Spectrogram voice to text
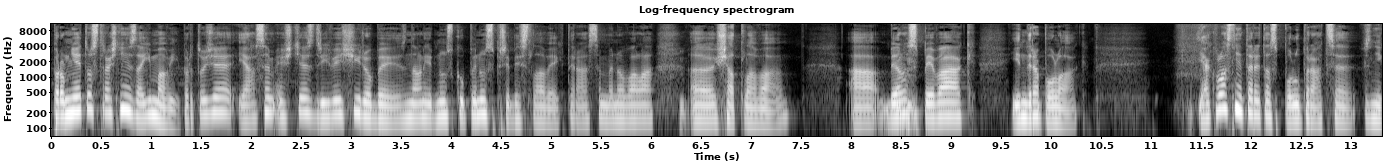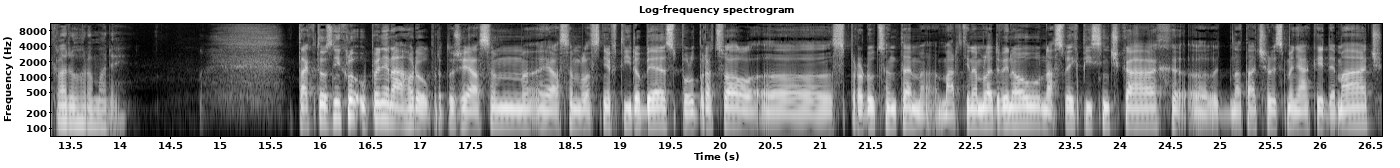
pro mě je to strašně zajímavý, protože já jsem ještě z dřívější doby znal jednu skupinu z Přibyslavy, která se jmenovala uh, Šatlava a byl mm-hmm. zpěvák Jindra Polák. Jak vlastně tady ta spolupráce vznikla dohromady? Tak to vzniklo úplně náhodou, protože já jsem, já jsem vlastně v té době spolupracoval uh, s producentem Martinem Ledvinou na svých písničkách, uh, natáčeli jsme nějaký demáč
